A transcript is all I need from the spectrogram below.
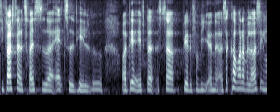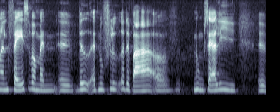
de første 50 sider er altid et helvede, og derefter så bliver det forvirrende. Og så kommer der vel også en eller anden fase, hvor man øh, ved, at nu flyder det bare, og nogle særlige øh,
